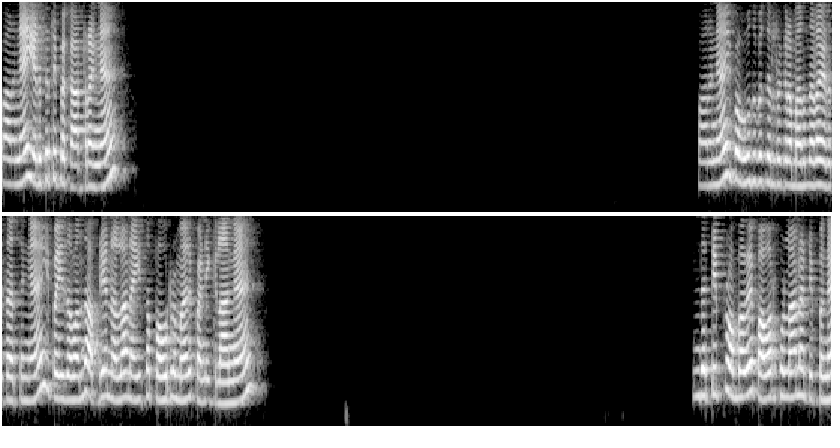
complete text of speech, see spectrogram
பாருங்கள் எடுத்துகிட்டு இப்போ காட்டுறேங்க. பாருங்கள் இப்போ ஊதுபத்தியில் இருக்கிற மருந்தெல்லாம் எடுத்தாச்சுங்க. இப்போ இதை வந்து அப்படியே நல்லா நைஸாக பவுட்ரு மாதிரி பண்ணிக்கலாங்க. இந்த டிப் ரொம்பவே பவர்ஃபுல்லான டிப்புங்க.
